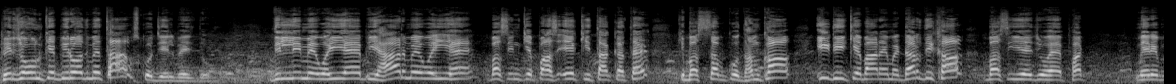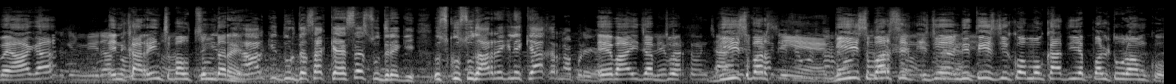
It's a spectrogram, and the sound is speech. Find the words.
फिर जो उनके विरोध में था, उसको जेल भेज दो। दिल्ली में वही है बिहार में वही है। बस इनके पास एक ही ताकत है कि बस सबको धमकाओ ईडी के बारे में डर दिखाओ बस ये जो है फट मेरे में आ गया। इनका रिंच बहुत सुंदर है। बिहार की दुर्दशा कैसे सुधरेगी? उसको सुधारने के लिए क्या करना पड़ेगा? ए भाई जब जो बीस वर्ष बीस वर्ष नीतीश जी को मौका दिए पलटू राम को।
